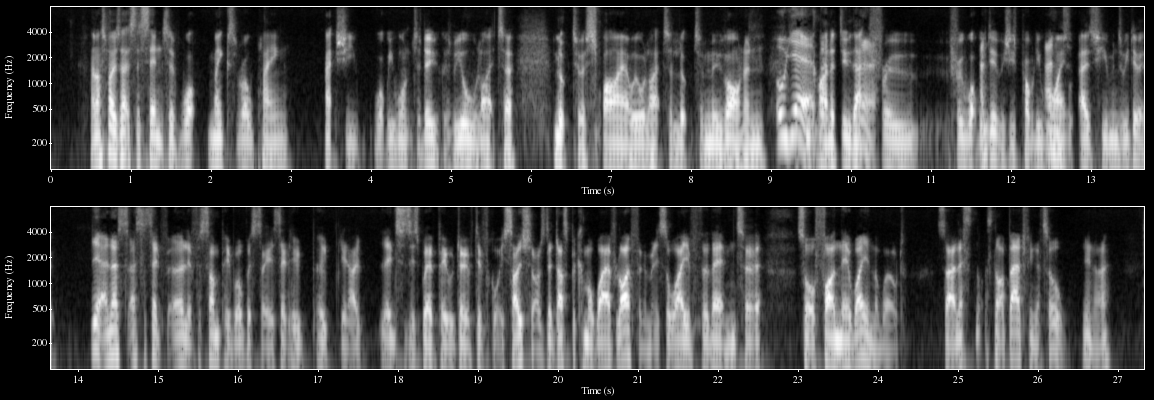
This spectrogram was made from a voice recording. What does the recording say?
And I suppose that's the sense of what makes role playing actually what we want to do because we all like to look to aspire. We all like to look to move on, and Oh we yeah, kind of do that yeah. through through what we And- do, which is probably why, and- as humans, we do it. Yeah, and as, as I said earlier, for some people, obviously, I said who, who you know, instances where people do have difficulty socialising, it does become a way of life for them, and it's a way for them to sort of find their way in the world. So that's not, it's not a bad thing at all, you know,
